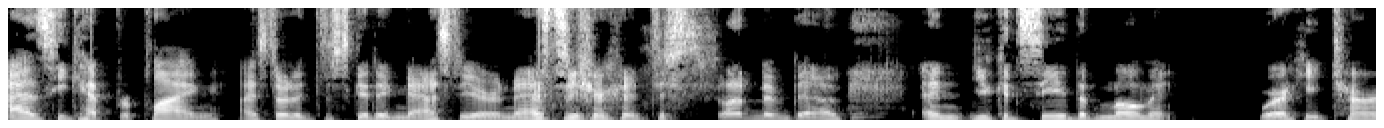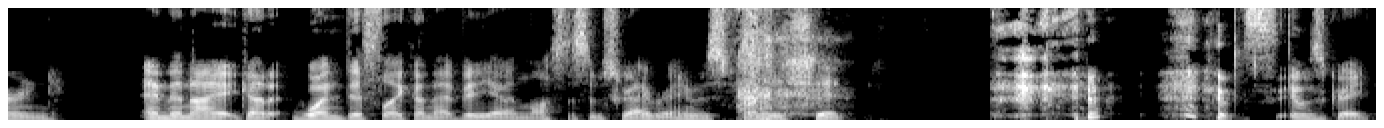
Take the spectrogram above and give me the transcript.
as he kept replying, I started just getting nastier and nastier and just shutting him down. And you could see the moment where he turned, and then I got one dislike on that video and lost a subscriber, and it was funny as shit. it was it was great.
